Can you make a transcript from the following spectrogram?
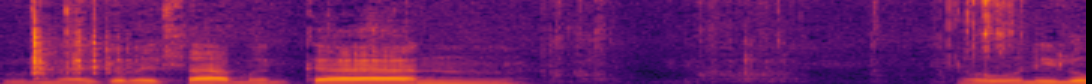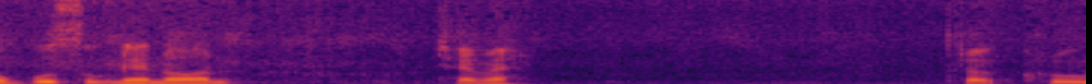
รุ่นไหนก็ไม่ทราบเหมือนกัน โอ้นี่หลวงปู่สุขแน่นอน ใช่ไหมพระครู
